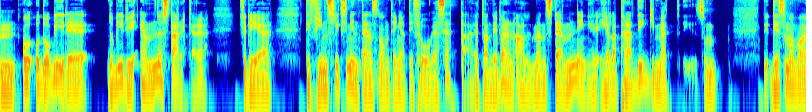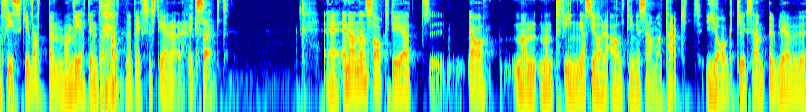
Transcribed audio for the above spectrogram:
Mm, och, och då blir det då blir det ju ännu starkare. För det, det finns liksom inte ens någonting att ifrågasätta, utan det är bara en allmän stämning. Hela paradigmet, som, det, det är som att vara en fisk i vatten. Man vet inte att vattnet existerar. Exakt. Eh, en annan sak är att ja, man, man tvingas göra allting i samma takt. Jag till exempel blev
